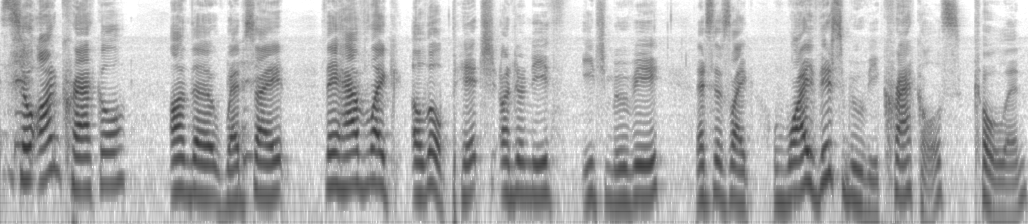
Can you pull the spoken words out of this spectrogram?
So on Crackle, on the website, they have like a little pitch underneath each movie that says like, "Why this movie crackles?" colon,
